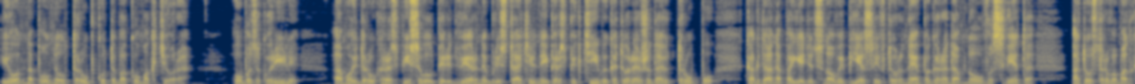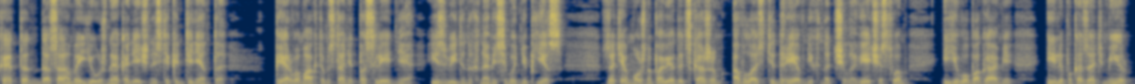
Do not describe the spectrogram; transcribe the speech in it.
И он наполнил трубку табаком актера. Оба закурили, а мой друг расписывал перед Верной блистательные перспективы, которые ожидают труппу, когда она поедет с новой пьесой в турне по городам Нового Света, от острова Манхэттен до самой южной оконечности континента. Первым актом станет последняя из виденных нами сегодня пьес. Затем можно поведать, скажем, о власти древних над человечеством и его богами, или показать мир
